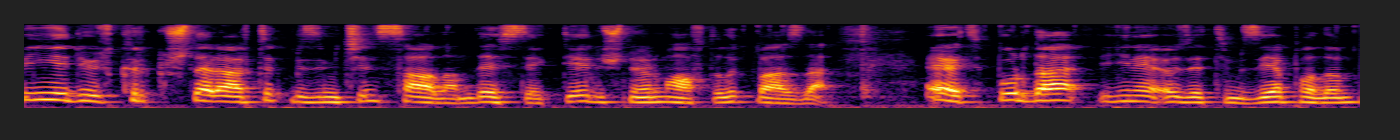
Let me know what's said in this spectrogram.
1743'ler artık bizim için sağlam destek diye düşünüyorum haftalık bazda. Evet burada yine özetimizi yapalım.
